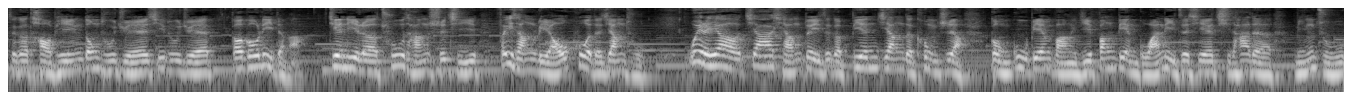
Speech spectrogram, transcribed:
这个讨平东突厥、西突厥、高句丽等啊，建立了初唐时期非常辽阔的疆土。为了要加强对这个边疆的控制啊，巩固边防以及方便管理这些其他的民族，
